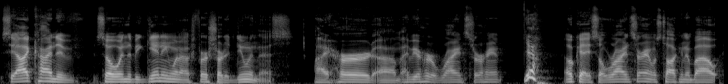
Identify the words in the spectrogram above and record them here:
See, I kind of so in the beginning when I first started doing this, I heard. Um, have you heard of Ryan Serhant? Yeah, Okay, so Ryan Serhant was talking about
